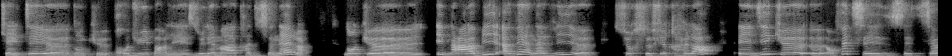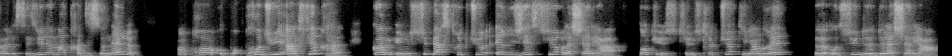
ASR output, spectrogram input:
qui a été euh, donc euh, produit par les ulémas traditionnels. Donc Ibn Arabi avait un avis sur ce fiqh-là et il dit que en fait ces ulémas traditionnels ont produit un fiqh comme une superstructure érigée sur la charia, donc une, structure qui viendrait au-dessus de, de la charia.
